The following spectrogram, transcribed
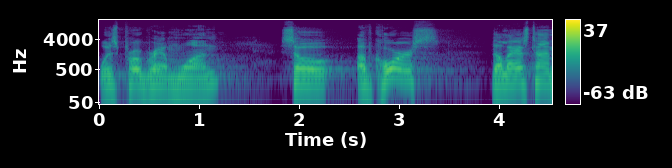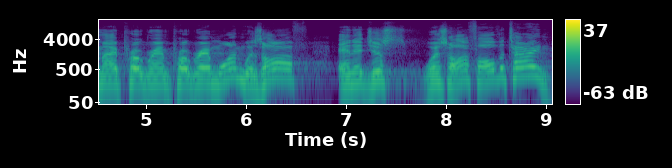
was program one. So, of course, the last time I programmed program one was off, and it just was off all the time.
